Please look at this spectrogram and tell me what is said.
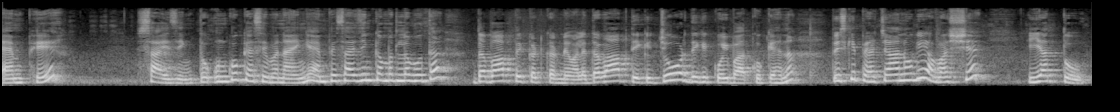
एम्फेसाइजिंग तो उनको कैसे बनाएँगे? एम्फेसाइजिंग का मतलब होता है दबाव पे कट करने वाले, दबाव दे के ज़ोर दे के कोई बात को कहना। तो इसकी पहचान होगी अवश्य या तो।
